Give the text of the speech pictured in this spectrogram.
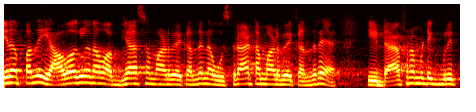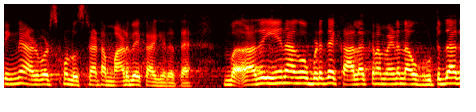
ಏನಪ್ಪ ಅಂದರೆ ಯಾವಾಗಲೂ ನಾವು ಅಭ್ಯಾಸ ಮಾಡಬೇಕಂದ್ರೆ, ನಾವು ಉಸಿರಾಟ ಮಾಡಬೇಕಂದ್ರೆ ಈ ಡಯಾಫ್ರಮೆಟಿಕ್ ಬ್ರೀತಿಂಗ್ನೇ ಅಳವಡಿಸ್ಕೊಂಡು ಉಸಿರಾಟ ಮಾಡಬೇಕಾಗಿರುತ್ತೆ. ಆದರೆ ಏನಾಗೋಗ್ಬಿಡುತ್ತೆ, ಕಾಲಕ್ರಮೇಣ ನಾವು ಹುಟ್ಟಿದಾಗ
